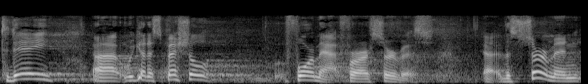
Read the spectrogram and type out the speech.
Today, uh, we got a special format for our service. Uh, the sermon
